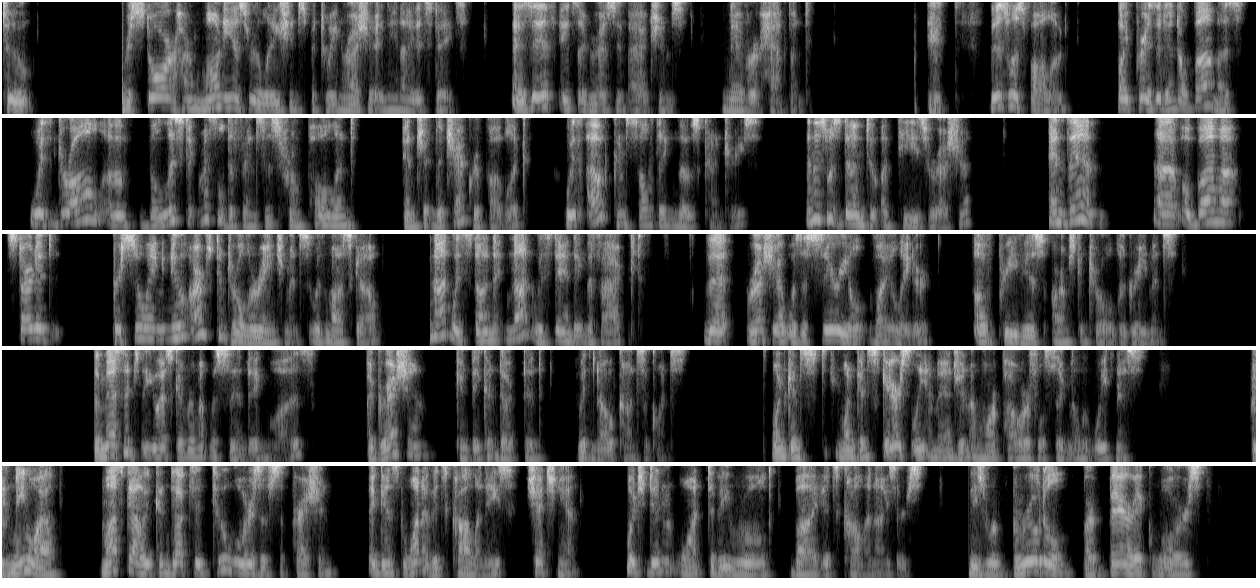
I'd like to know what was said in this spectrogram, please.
to restore harmonious relations between Russia and the United States, as if its aggressive actions never happened. this was followed by President Obama's withdrawal of ballistic missile defenses from Poland and the Czech Republic without consulting those countries. And this was done to appease Russia. And then uh, Obama started pursuing new arms control arrangements with Moscow, notwithstanding, notwithstanding the fact that Russia was a serial violator of previous arms control agreements. The message the US government was sending was aggression can be conducted with no consequence. One can, one can scarcely imagine a more powerful signal of weakness. Meanwhile, Moscow had conducted two wars of suppression against one of its colonies, Chechnya, which didn't want to be ruled by its colonizers. These were brutal, barbaric wars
